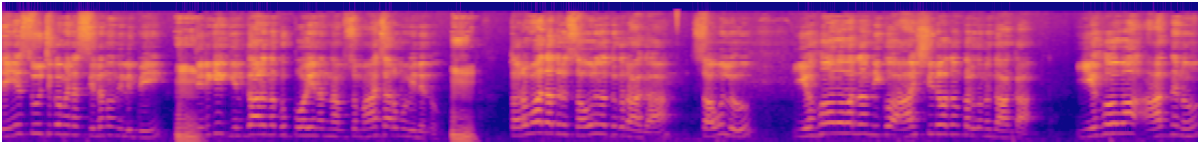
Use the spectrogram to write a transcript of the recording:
జయసూచకమైన శిలను నిలిపి. తిరిగి గిల్గాలునకు పోయినన్న సమాచారము వినెను. తరువాత అతడు సౌలు నొద్దుకు రాగా సౌలు యహోవ వల్ల నీకు ఆశీర్వాదం కలుగును గాక. యహోవ ఆజ్ఞను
